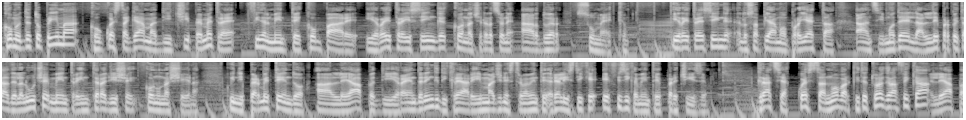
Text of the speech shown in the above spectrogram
Come ho detto prima, con questa gamma di chip M3 finalmente compare il ray tracing con accelerazione hardware su Mac. Il ray tracing, lo sappiamo, proietta, anzi modella le proprietà della luce mentre interagisce con una scena, quindi permettendo alle app di rendering di creare immagini estremamente realistiche e fisicamente precise. Grazie a questa nuova architettura grafica, le app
